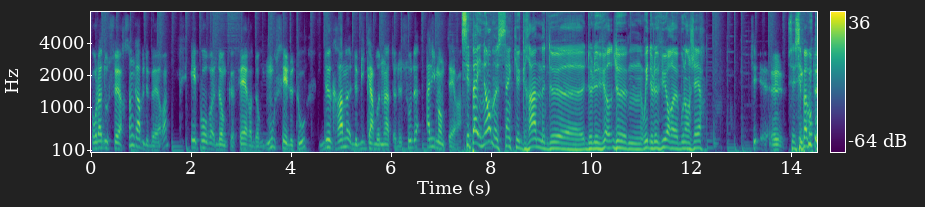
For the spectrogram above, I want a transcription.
Pour la douceur, 100 grammes de beurre. Et pour donc faire donc mousser le tout, 2 grammes de bicarbonate de soude alimentaire. C'est pas énorme 5 grammes de, euh, de levure, de, hum, oui, de levure euh, boulangère? C'est euh, C'est pas beaucoup?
